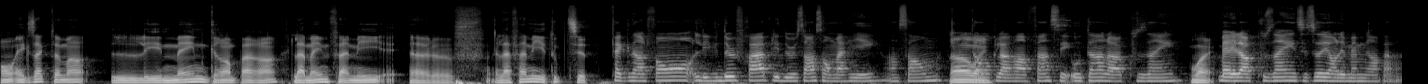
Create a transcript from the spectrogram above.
ont exactement les mêmes grands-parents, la même famille. euh, le- la famille est tout petite. Fait que dans le fond, les deux frères et les deux sœurs sont mariés ensemble. Ah ouais. Donc leur enfant, c'est autant leur cousin. Ouais. Ben leurs cousins, c'est ça, ils ont les mêmes grands-parents.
